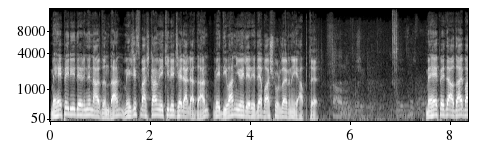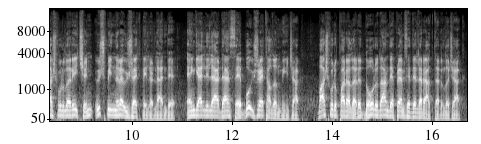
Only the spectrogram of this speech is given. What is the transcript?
MHP liderinin ardından Meclis Başkan Vekili Celal Adan ve divan üyeleri de başvurularını yaptı. MHP'de aday başvuruları için 3 bin lira ücret belirlendi. Engellilerdense bu ücret alınmayacak. Başvuru paraları doğrudan depremzedelere aktarılacak.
